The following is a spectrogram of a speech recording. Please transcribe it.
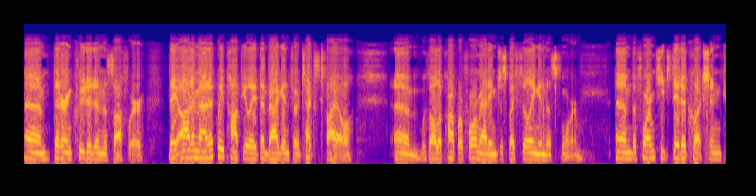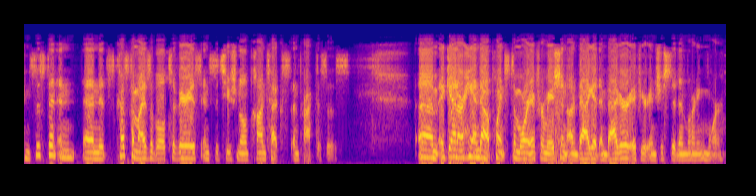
um, that are included in the software they automatically populate the bag info text file um, with all the proper formatting just by filling in this form. Um, the form keeps data collection consistent and, and it's customizable to various institutional contexts and practices. Um, again, our handout points to more information on Bagit and Bagger if you're interested in learning more.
